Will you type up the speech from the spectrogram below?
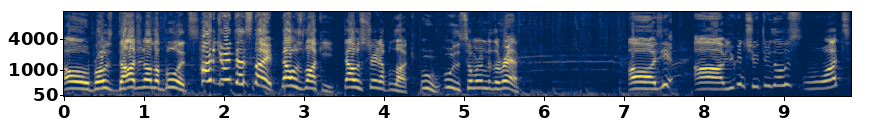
Oh, bro's dodging all the bullets. How did you hit that snipe? That was lucky. That was straight up luck. Ooh, ooh, there's someone under the ramp. Oh, uh, is he? Uh, you can shoot through those? What?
